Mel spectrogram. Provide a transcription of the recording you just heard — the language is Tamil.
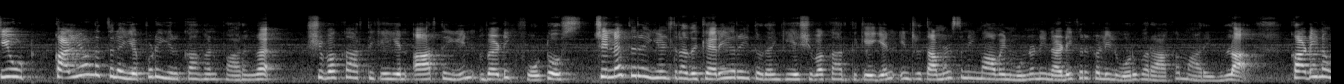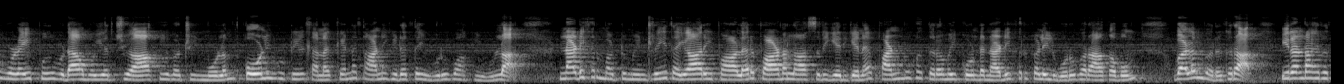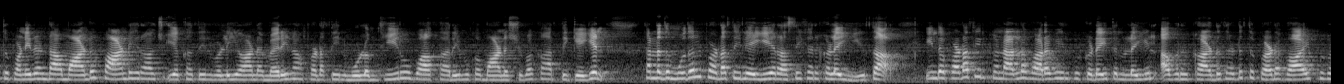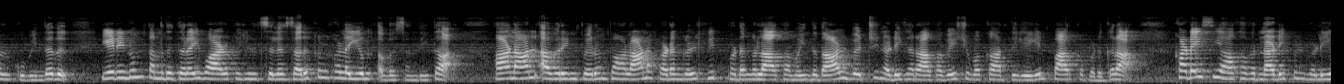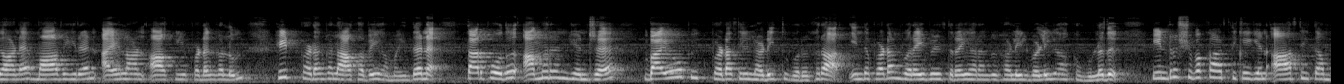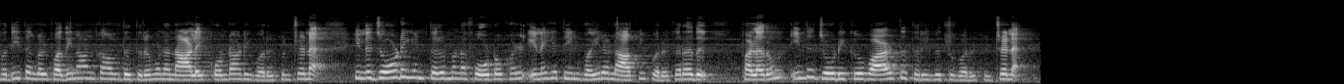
கியூட் கல்யாணத்துல எப்படி இருக்காங்கன்னு பாருங்க. சிவகார்த்திகேயன் ஆர்த்தியின் வெட்டிங் போட்டோஸ் சின்னத்திரையில் தனது கெரியரை தொடங்கிய சிவகார்த்திகேயன் இன்று தமிழ் சினிமாவின் முன்னணி நடிகர்களில் ஒருவராக மாறியுள்ளார். கடின உழைப்பு விடாமுயற்சி ஆகியவற்றின் மூலம் கோலிவுட்டில் தனக்கென தனி இடத்தை உருவாக்கியுள்ளார். நடிகர் மட்டுமின்றி தயாரிப்பாளர் பாடலாசிரியர் என பன்முக திறமை கொண்ட நடிகர்களில் ஒருவராகவும் வலம் வருகிறார். இரண்டாயிரத்து பனிரெண்டாம் ஆண்டு பாண்டியராஜ் இயக்கத்தில் வெளியான மெரினா படத்தின் மூலம் ஹீரோவாக அறிமுகமான சிவகார்த்திகேயன் தனது முதல் படத்திலேயே ரசிகர்களை ஈர்த்தார். இந்த படத்திற்கு நல்ல வரவேற்பு கிடைத்த நிலையில் அவருக்கு அடுத்தடுத்து பட வாய்ப்புகள் குவிந்தது. எனினும் தனது திரை வாழ்க்கையில் சில சறுக்கல்களையும் அவர் சந்தித்தார். ஆனால் அவரின் பெரும்பாலான படங்கள் ஹிட் படங்களாக அமைந்ததால் வெற்றி நடிகராகவே சிவகார்த்திகேயன் பார்க்கப்படுகிறார். கடைசியாக அவர் நடிப்பில் வெளியான மாவீரன் அயலான் ஆகிய படங்களும் ஹிட் படங்களாகவே அமைந்தன. தற்போது அமரன் என்ற பயோபிக் படத்தில் நடித்து வருகிறார். இந்த படம் விரைவில் திரையரங்குகளில் வெளியாக உள்ளது. இன்று சிவகார்த்திகேயன் ஆர்த்தி தம்பதி தங்கள் பதினான்காவது திருமண நாளை கொண்டாடி வருகின்றனர். இந்த ஜோடியின் திருமண போட்டோக்கள் இணையத்தில் வைரலாகி வருகிறது. பலரும் இந்த ஜோடிக்கு வாழ்த்து தெரிவித்து வருகின்றனர்.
